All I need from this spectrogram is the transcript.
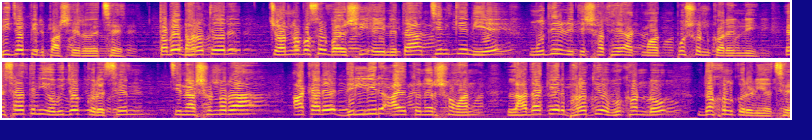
বিজেপির পাশে রয়েছে। তবে ভারতের চুয়ান্ন বছর বয়সী এই নেতা চীনকে নিয়ে মোদীর নীতির সাথে একমত পোষণ করেননি। এছাড়া তিনি অভিযোগ করেছেন চীনা সৈন্যরা আকারে দিল্লির আয়তনের সমান লাদাখের ভারতীয় ভূখণ্ড দখল করে নিয়েছে।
